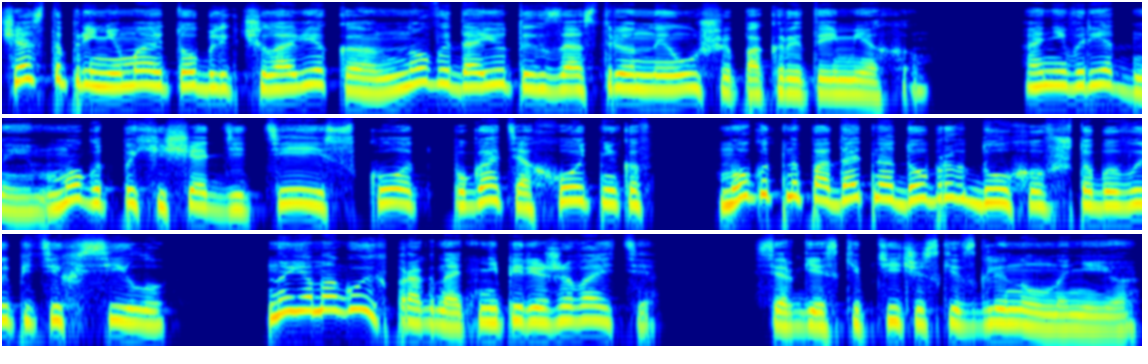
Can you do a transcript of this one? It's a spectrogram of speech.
Часто принимают облик человека, но выдают их заостренные уши, покрытые мехом. Они вредные, могут похищать детей, скот, пугать охотников, могут нападать на добрых духов, чтобы выпить их силу. Но я могу их прогнать, не переживайте». Сергей скептически взглянул на нее.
